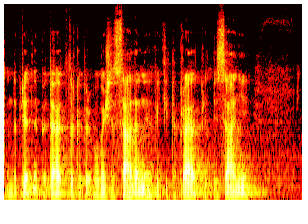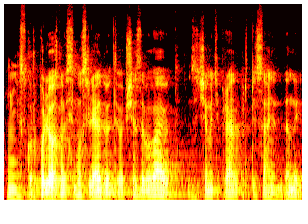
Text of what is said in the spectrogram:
Когда преданные пытаются только при помощи саданы, каких-то правил, предписаний, скрупулезно всему следуют и вообще забывают, зачем эти правила, предписания даны.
